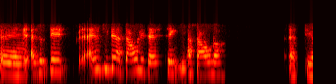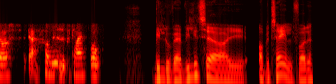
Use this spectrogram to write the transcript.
øh, altså det, alle de der dagligdags ting, jeg savner, at de også er formidlet på tegnsprog. Vil du være villig til at, øh, at betale for det?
